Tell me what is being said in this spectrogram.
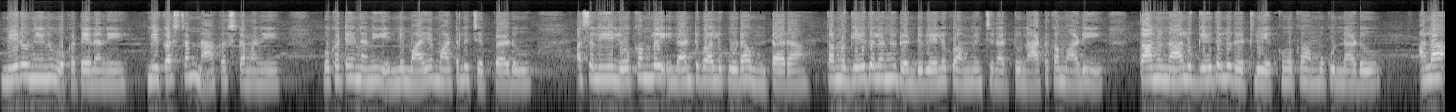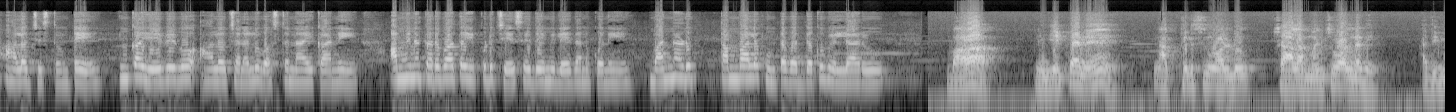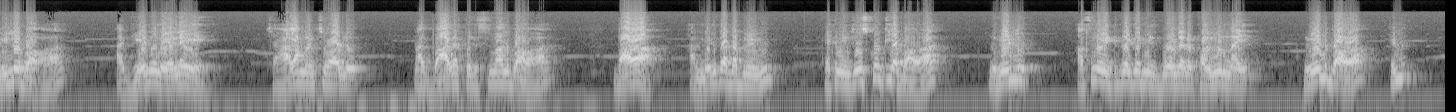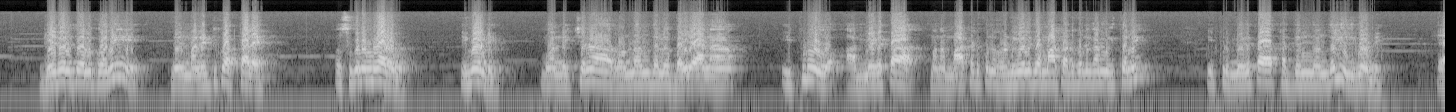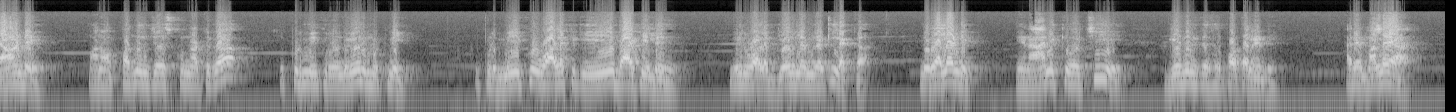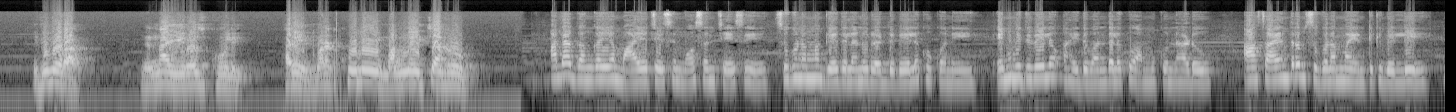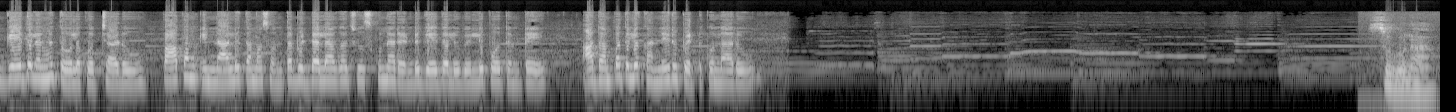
మీరు నేను ఒకటేనని మీ కష్టం నా కష్టమని ఒకటేనని ఎన్ని మాయ మాటలు చెప్పాడు. అసలు ఈ లోకంలో ఇలాంటి వాళ్ళు కూడా ఉంటారా? తమ గేదెలను రెండు వేలకు అమ్మించినట్టు నాటకం ఆడి తాను నాలుగు గేదెలు రెట్లు ఎక్కువగా అమ్ముకున్నాడు. అలా ఆలోచిస్తుంటే ఇంకా ఏవేవో ఆలోచనలు వస్తున్నాయి కానీ అమ్మిన తరువాత ఇప్పుడు చేసేదేమీ లేదనుకొని మన్నాడు తంబాల కుంట వద్దకు వెళ్ళారు బావా నేను చెప్పానే నాకు తెలిసిన వాళ్ళు చాలా మంచివాళ్ళని. అది వీళ్ళే బావా? ఆ గేదెలు ఏళ్ళయ్యే. చాలా మంచివాళ్ళు. నాకు బాగా తెలిసిన వాళ్ళు బావా? బావా ఆ మిగతా డబ్బులు ఇవ్వు. ఇక నేను చూసుకోవట్లే బావా. నువ్వెళ్ళు. అసలు ఇంటి దగ్గర నీకు బోల్డ్ అనే పనులు ఉన్నాయి నువ్వెళ్ళు బావా. వెళ్ళు. గేదెలు తోలుకొని నేను మన ఇంటికి వస్తాలే. ఓ సుగుణం గారు ఇగోండి. మొన్న ఇచ్చిన రెండు వందలు భయానా ఇప్పుడు ఆ మిగతా మనం మాట్లాడుకున్న రెండు వేలుగా మాట్లాడుకున్నగా మిగతాని? ఇప్పుడు మిగతా పద్దెనిమిది వందలు ఇదిగోండి. ఏమండి? మనం ఒప్పందం చేసుకున్నట్టుగా ఇప్పుడు మీకు రెండు వేలు ముట్టినాయి. ఇప్పుడు మీకు వాళ్ళకి ఏ బాకీ లేదు. మీరు వాళ్ళకి గేదెలు అమ్మినట్లు లెక్క. మీరు వెళ్ళండి. నేను ఆనికి వచ్చి గేదెలు తీసుకుపోతానండి. అరే మల్లయ్య ఇదిగోరా నిన్న ఈరోజు కూలి. అరే మొన్నటి కూలి మొన్న ఇచ్చాను అలా గంగయ్య మాయ చేసి మోసం చేసి సుగుణమ్మ గేదెలను రెండు వేలకు కొని ఎనిమిది వేలు ఐదు వందలకు అమ్ముకున్నాడు. ఆ సాయంత్రం సుగుణమ్మ ఇంటికి వెళ్ళి గేదెలను తోలకొచ్చాడు. పాపం ఇన్నాళ్ళు తమ సొంత బిడ్డలాగా చూసుకున్న రెండు గేదెలు వెళ్ళిపోతుంటే ఆ దంపతులు కన్నీరు పెట్టుకున్నారు. సుగుణ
